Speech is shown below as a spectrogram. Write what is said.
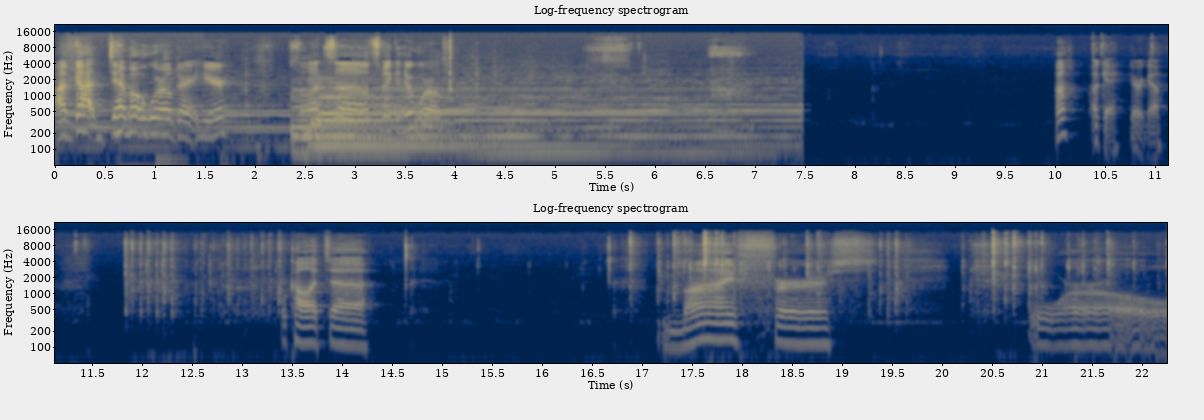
I've got demo world right here. So let's uh let's make a new world. Huh? Okay, here we go. We'll call it uh my first world.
